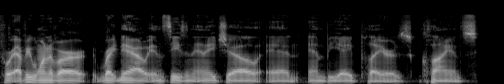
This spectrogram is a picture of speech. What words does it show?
for every one of our right now in season NHL and NBA players clients,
